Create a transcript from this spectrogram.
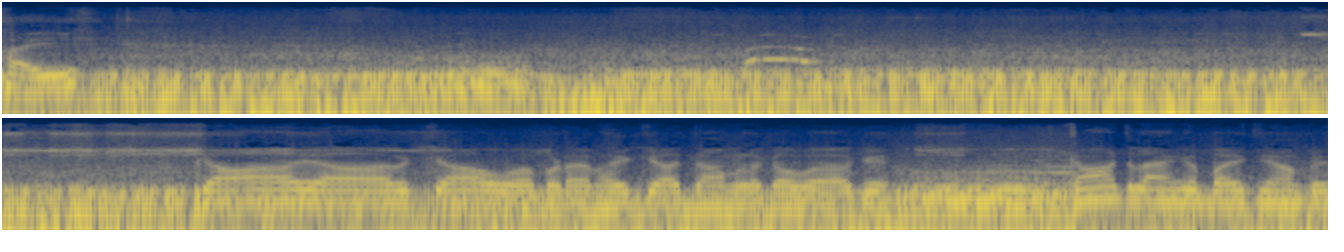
भाई क्या यार क्या हुआ पड़ा है भाई क्या जाम लगा हुआ है आगे। कहाँ चलाएँगे बाइक यहाँ पे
